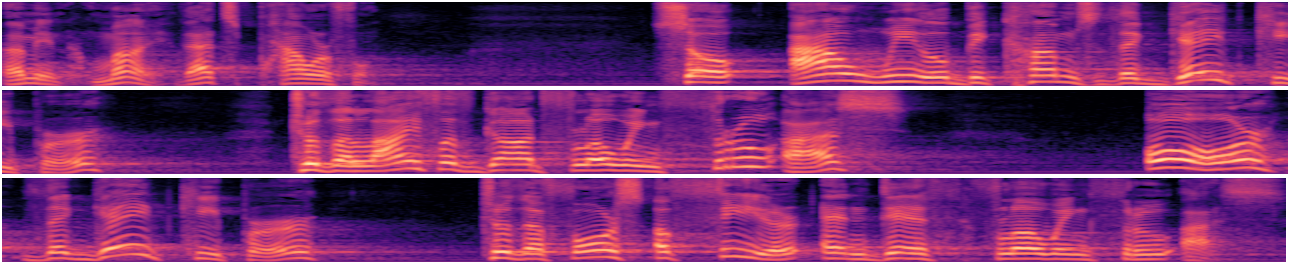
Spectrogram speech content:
I mean, my, that's powerful. So our will becomes the gatekeeper to the life of God flowing through us, or the gatekeeper to the force of fear and death flowing through us.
